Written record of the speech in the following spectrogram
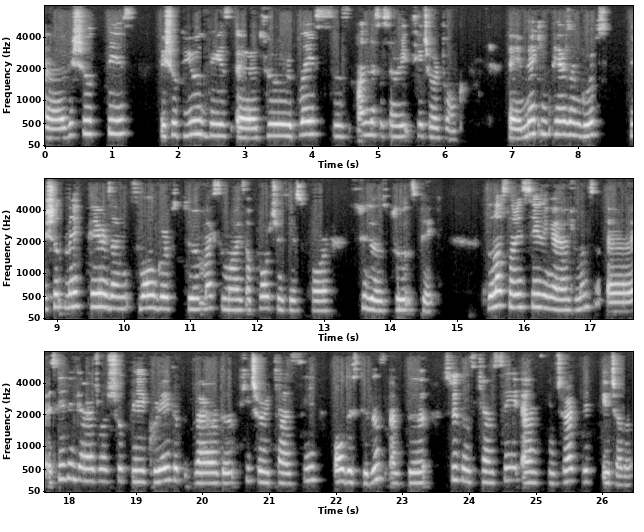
uh, we should these we should use these uh, to replace unnecessary teacher talk. Uh, making pairs and groups, we should make pairs and small groups to maximize opportunities for students to speak. The last one is seating arrangement. Uh, a seating arrangement should be created where the teacher can see all the students and the students can see and interact with each other.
